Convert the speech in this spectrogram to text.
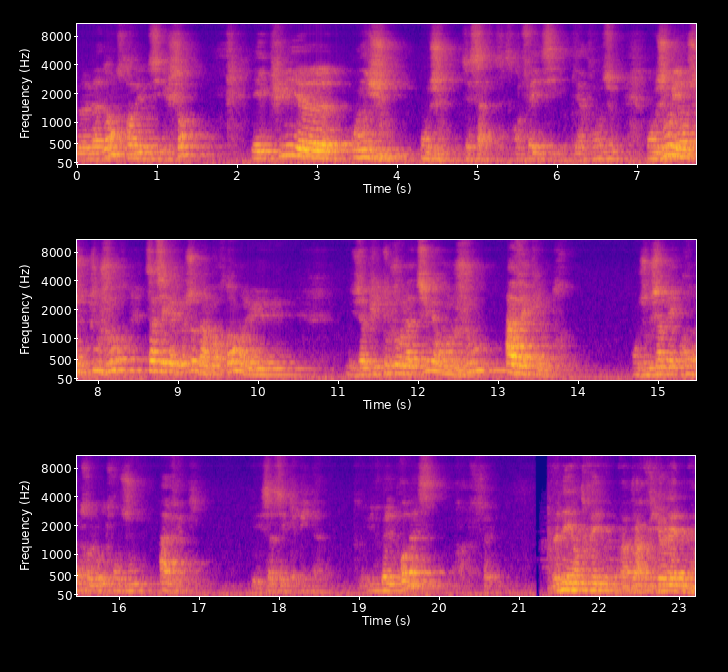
la danse, travaillent aussi du chant. Et puis, on y joue. On joue, c'est ça, c'est ce qu'on fait ici, au théâtre, on joue. On joue et on joue toujours. Ça, c'est quelque chose d'important. J'appuie toujours là-dessus. On joue avec l'autre. On joue jamais contre l'autre, on joue avec. Et ça, c'est capital. Une belle promesse. Venez entrer, on va voir Violaine.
